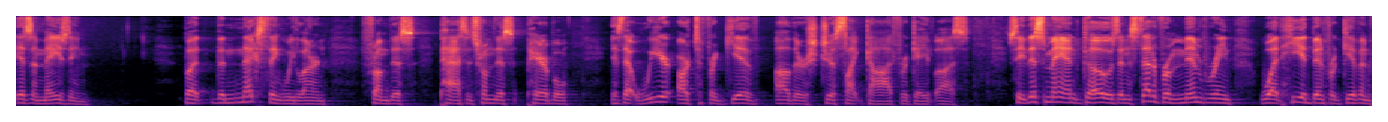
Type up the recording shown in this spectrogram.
is amazing. But the next thing we learn from this passage, from this parable, is that we are to forgive others just like God forgave us. See, this man goes, and instead of remembering what he had been forgiven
